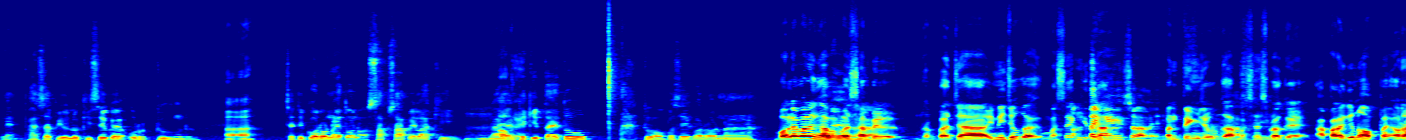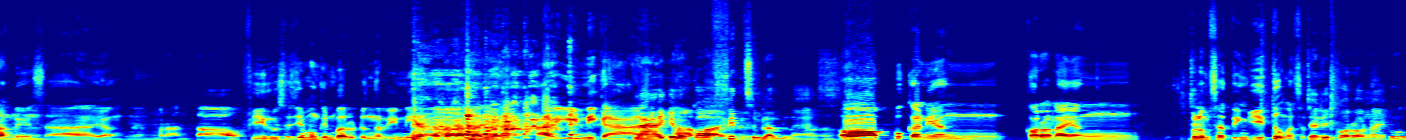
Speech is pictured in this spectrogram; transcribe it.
nek bahasa biologisnya kayak urdu ngono. Heeh. Jadi corona itu ono sap-sape lagi. nah yang Oke. di kita itu aduh apa sih corona? Boleh boleh nggak apa-apa ya. sambil baca ini juga, maksudnya Penting kita nih soalnya. penting juga, maksudnya sebagai apalagi nope orang desa yang Yang merantau. virus aja mungkin baru denger ini ya kata-katanya hari ini kan. Nah, iki lho Apa COVID-19. Oh, bukan yang corona yang belum setinggi itu maksudnya. Jadi corona itu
